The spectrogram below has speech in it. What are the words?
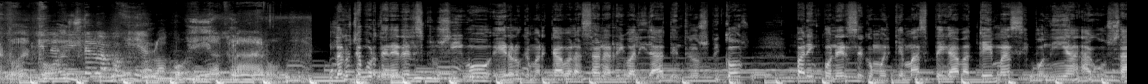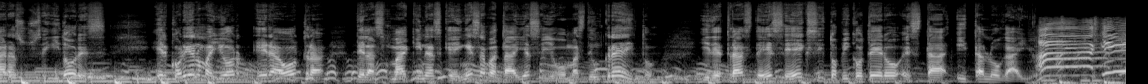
Entonces, Y la todo gente eso lo acogía. Lo acogía, claro. La lucha por tener el exclusivo era lo que marcaba la sana rivalidad entre los picos para imponerse como el que más pegaba temas y ponía a gozar a sus seguidores. El coreano mayor era otra de las máquinas que en esa batalla se llevó más de un crédito. Y detrás de ese éxito picotero está Ítalo Gallo. Aquí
